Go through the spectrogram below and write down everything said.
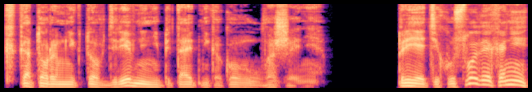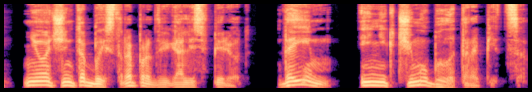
к которым никто в деревне не питает никакого уважения. При этих условиях они не очень-то быстро продвигались вперед. Да им и ни к чему было торопиться.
